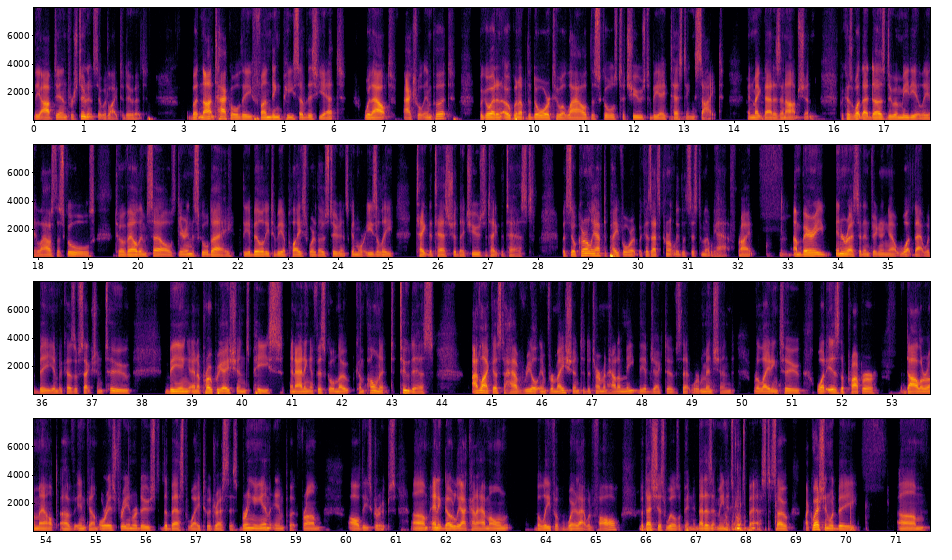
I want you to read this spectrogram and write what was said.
the opt-in for students that would like to do it, but not tackle the funding piece of this yet without actual input, but go ahead and open up the door to allow the schools to choose to be a testing site and make that as an option. Because what that does do immediately allows the schools to avail themselves during the school day the ability to be a place where those students can more easily take the test should they choose to take the test, but still currently have to pay for it because that's currently the system that we have, right? Mm-hmm. I'm very interested in figuring out what that would be. And because of section two being an appropriations piece and adding a fiscal note component to this, I'd like us to have real information to determine how to meet the objectives that were mentioned relating to what is the proper dollar amount of income or is free and reduced the best way to address this bringing in input from all these groups. Um, anecdotally i kind of have my own belief of where that would fall but that's just will's opinion. That doesn't mean it's what's best. So my question would be um,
